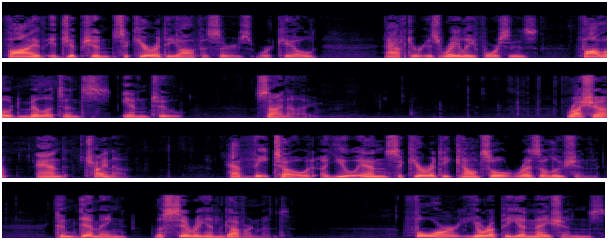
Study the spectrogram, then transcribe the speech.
five Egyptian security officers were killed after Israeli forces followed militants into Sinai. Russia and China have vetoed a UN Security Council resolution condemning the Syrian government. Four European nations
